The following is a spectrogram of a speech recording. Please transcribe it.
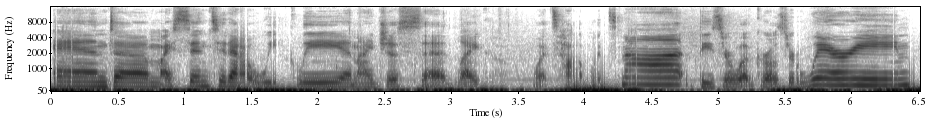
And um, I sent it out weekly and I just said, like, what's hot, what's not. These are what girls are wearing.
